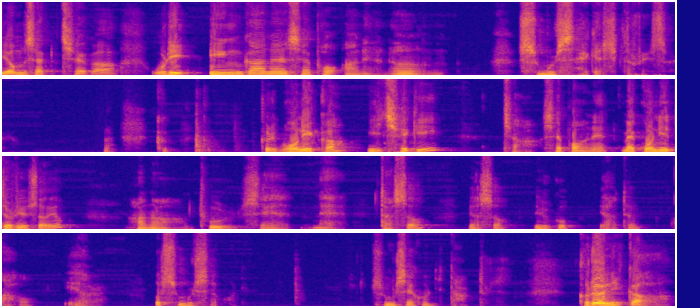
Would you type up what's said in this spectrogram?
염색체가 우리 인간의 세포 안에는 23개씩 들어있어요. 그, 그리고 보니까 이 책이 자 세포 안에 몇 권이 들어있어요? 하나, 둘, 셋, 넷, 다섯, 여섯, 일곱, 여덟, 아홉, 열, 스물세 권이. 스물세 권이 딱 들어있어요. 그러니까,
